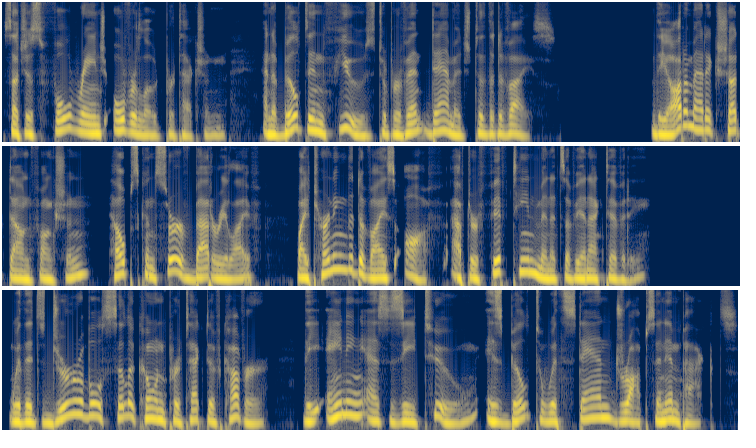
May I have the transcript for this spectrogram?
such as full-range overload protection and a built-in fuse to prevent damage to the device. The automatic shutdown function helps conserve battery life by turning the device off after 15 minutes of inactivity. With its durable silicone protective cover, the Aneng SZ2 is built to withstand drops and impacts,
